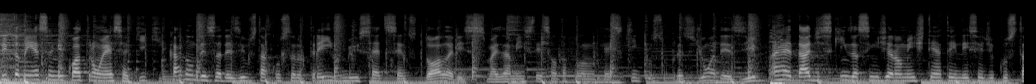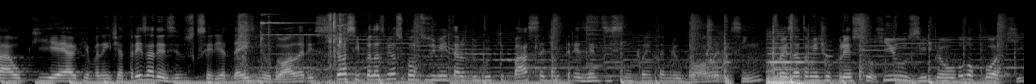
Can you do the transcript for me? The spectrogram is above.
Tem também essa M4S aqui, que cada um desses adesivos está custando 3.700 dólares, mas a minha extensão tá falando que a skin custa o preço de um adesivo. Na realidade, skins assim geralmente tem a tendência de custar o que é equivalente a três adesivos, que seria 10 mil dólares. Então assim, pelas minhas contas, o inventário do Brook passa de 350 mil dólares, sim. Foi exatamente o preço que o Zippel colocou aqui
